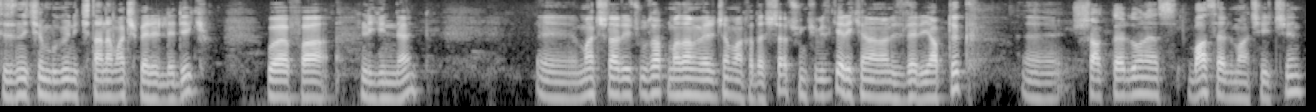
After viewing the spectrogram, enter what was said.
Sizin için bugün iki tane maç belirledik. UEFA liginden. Ee, maçları hiç uzatmadan vereceğim arkadaşlar. Çünkü biz gereken analizleri yaptık. Ee, Shakhtar Donetsk Basel maçı için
